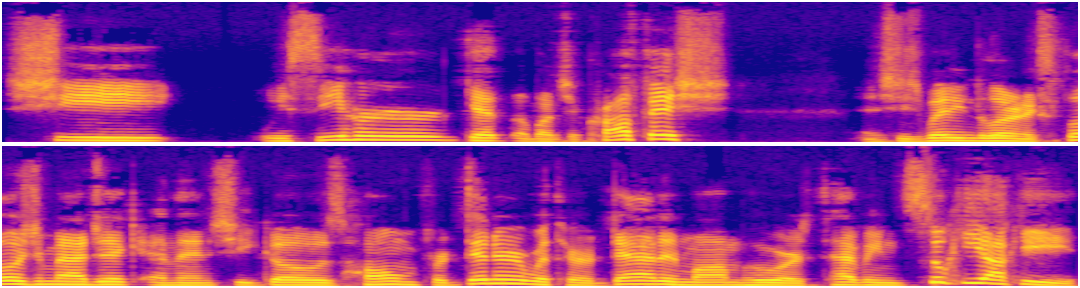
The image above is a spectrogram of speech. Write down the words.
She, we see her get a bunch of crawfish, and she's waiting to learn explosion magic, and then she goes home for dinner with her dad and mom, who are having sukiyaki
